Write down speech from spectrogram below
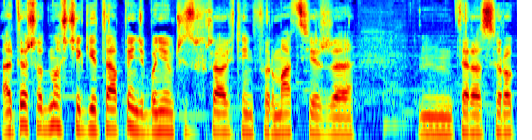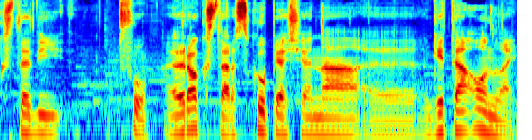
Ale też odnośnie GTA 5, bo nie wiem, czy słyszałeś tę informację, że teraz Rocksteady, tfu, Rockstar skupia się na e, GTA Online.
